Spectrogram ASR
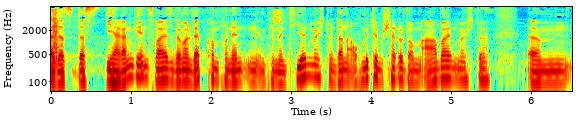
Also das, das, die Herangehensweise, wenn man Webkomponenten implementieren möchte und dann auch mit dem Shadow DOM arbeiten möchte, ähm,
